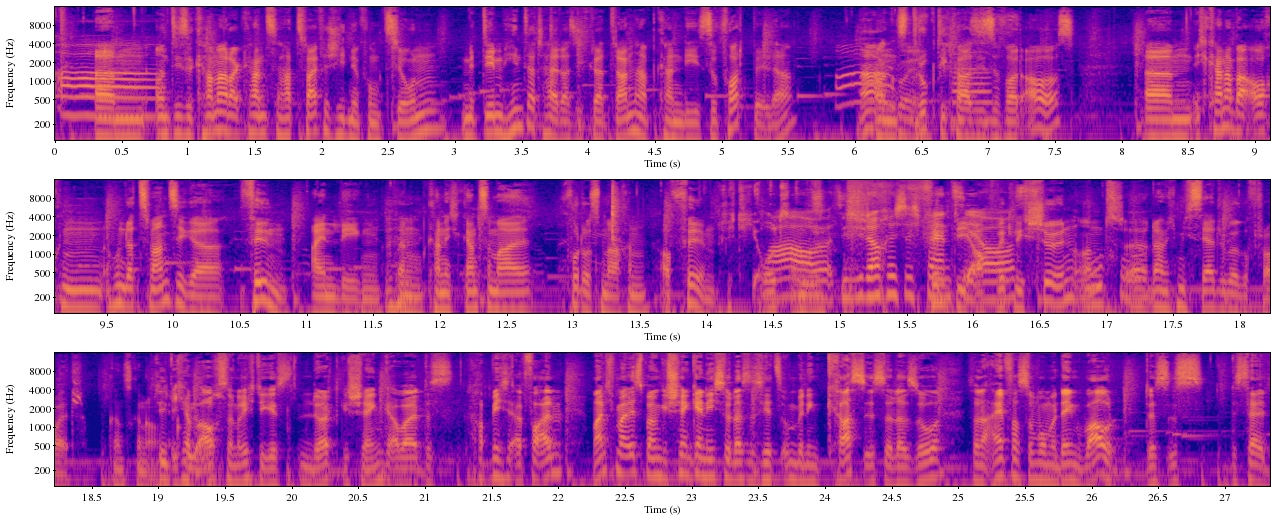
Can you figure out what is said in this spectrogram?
Ähm, und diese Kamera kann, hat zwei verschiedene Funktionen. Mit dem Hinterteil, das ich gerade dran habe, kann die Sofortbilder Ah, und cool. druckt die quasi sofort aus. Ähm, ich kann aber auch einen 120er Film einlegen. Mhm. Dann kann ich ganz normal Fotos machen auf Film. Richtig oldschool. Wow, sie sieht auch richtig Ich finde fancy die auch aus. wirklich schön und äh, da habe ich mich sehr drüber gefreut. Ganz genau. Sieht Ich cool habe auch aus. so ein richtiges Nerd-Geschenk, aber das hat mich äh, vor allem, manchmal ist beim Geschenk ja nicht so, dass es jetzt unbedingt krass ist oder so, sondern einfach so, wo man denkt, wow, das ist, das ist halt,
